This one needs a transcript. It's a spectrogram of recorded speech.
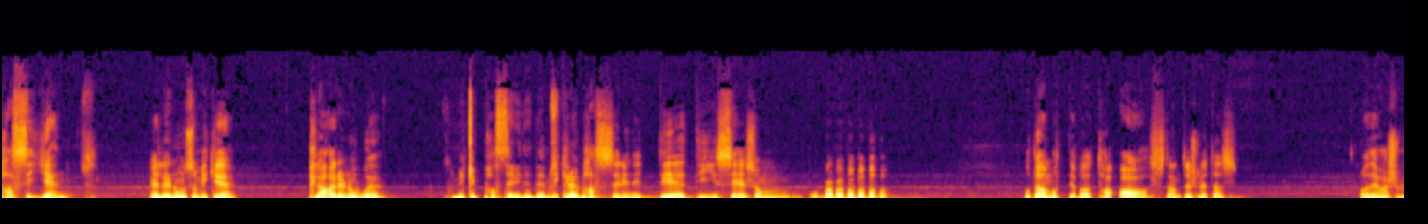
pasient eller noen som ikke klarer noe. Som ikke passer inn i Som ikke passer inn i det de ser som Blablabla. Og da måtte jeg bare ta avstand til slutt, altså. Og det var så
